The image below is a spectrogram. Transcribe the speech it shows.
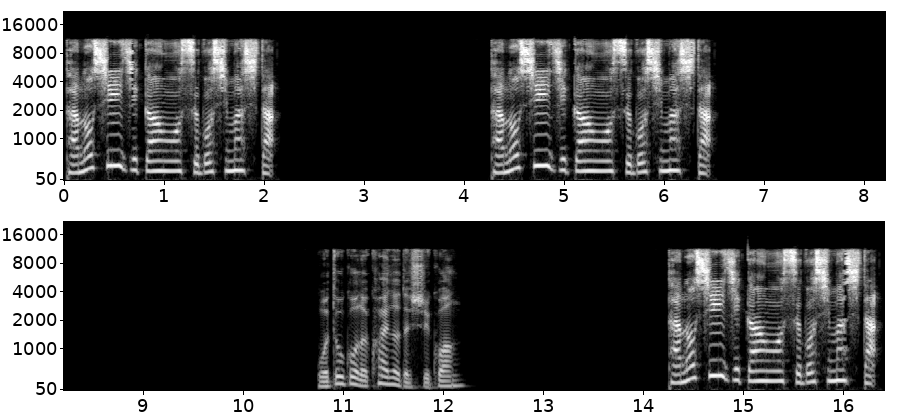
楽しい時間を過ごしました。楽しい時間を過ごしました。我度过了快乐的时光。楽しい時間を過ごしました。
